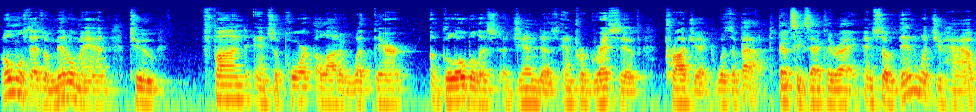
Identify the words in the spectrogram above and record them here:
almost as a middleman to fund and support a lot of what their globalist agendas and progressive project was about. That's exactly right. And so then what you have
